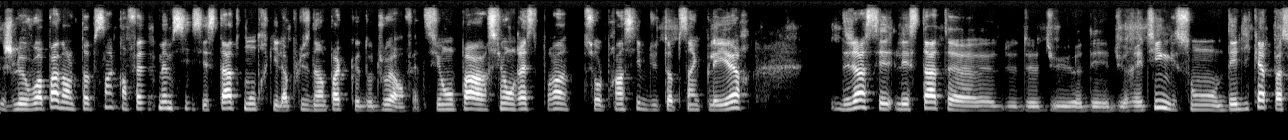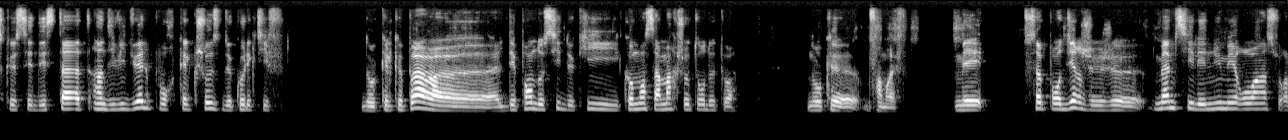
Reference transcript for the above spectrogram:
je le vois pas dans le top 5 en fait, même si ses stats montrent qu'il a plus d'impact que d'autres joueurs en fait. Si on part, si on reste sur le principe du top 5 player, déjà les stats euh, du, du, rating sont délicates parce que c'est des stats individuelles pour quelque chose de collectif. Donc quelque part, euh, elles dépendent aussi de qui, comment ça marche autour de toi. Donc, euh, enfin bref. Mais ça pour dire, je, même s'il est numéro 1 sur,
